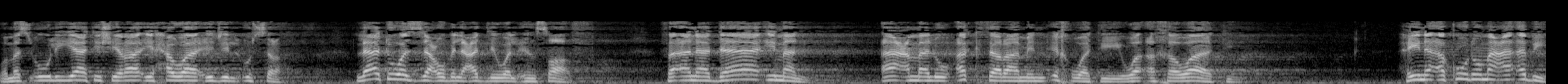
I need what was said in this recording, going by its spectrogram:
ومسؤوليات شراء حوائج الأسرة لا توزع بالعدل والإنصاف فأنا دائما أعمل أكثر من إخوتي وأخواتي. حين أكون مع أبي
